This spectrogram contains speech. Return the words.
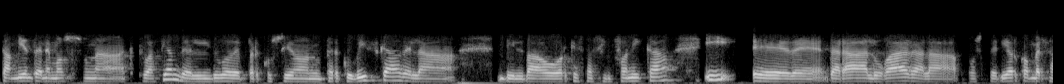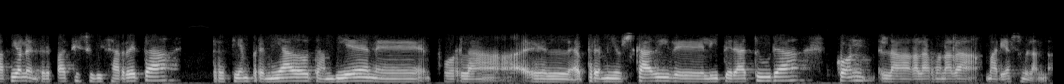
también tenemos una actuación del dúo de percusión Percubisca de la Bilbao Orquesta Sinfónica y eh, dará lugar a la posterior conversación entre Pachi Subizarreta, recién premiado también por la, el Premio Euskadi de Literatura, con la galardonada María Zulanda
